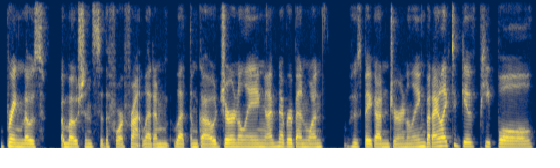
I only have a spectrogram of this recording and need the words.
bring those emotions to the forefront let them let them go. Journaling i've never been one who's big on journaling, but I like to give people,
